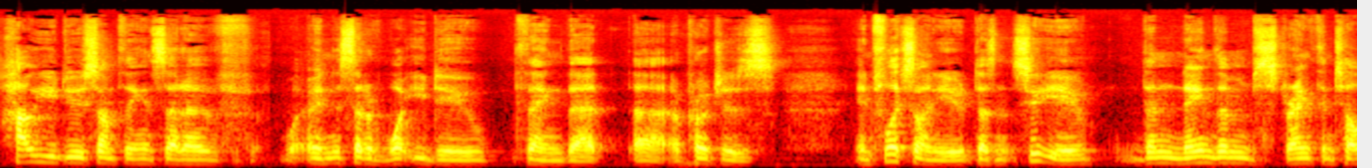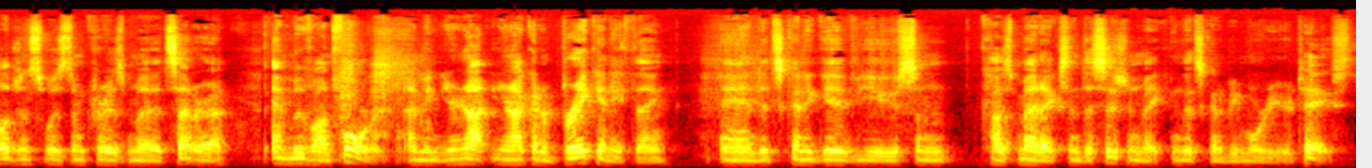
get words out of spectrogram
how you do something instead of instead of what you do thing that uh, approaches inflicts on you doesn't suit you, then name them strength, intelligence, wisdom, charisma, etc., and move on forward. I mean, you're not you're not going to break anything, and it's going to give you some cosmetics and decision making that's going to be more to your taste.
